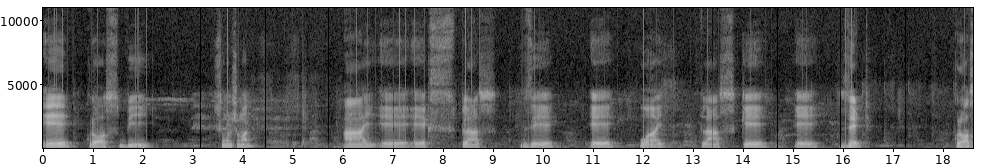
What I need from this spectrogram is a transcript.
এ ক্রস বি সমান সমান I A X plus J A Y plus K A Z cross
